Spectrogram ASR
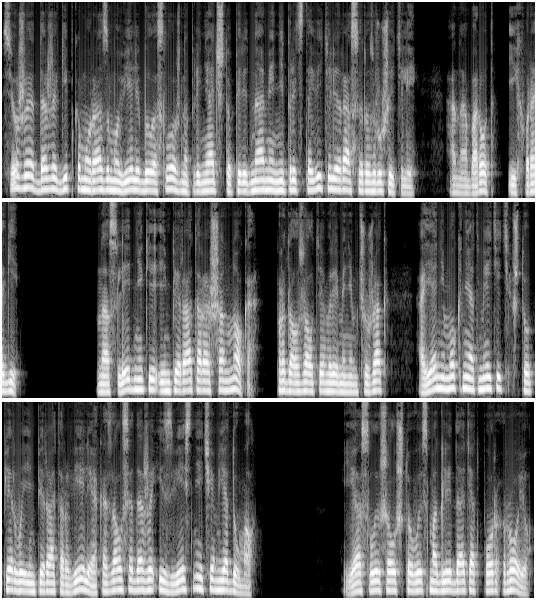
Все же даже гибкому разуму Вели было сложно принять, что перед нами не представители расы разрушителей – а наоборот, их враги. «Наследники императора Шаннока», – продолжал тем временем чужак, а я не мог не отметить, что первый император Вели оказался даже известнее, чем я думал. «Я слышал, что вы смогли дать отпор Рою.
